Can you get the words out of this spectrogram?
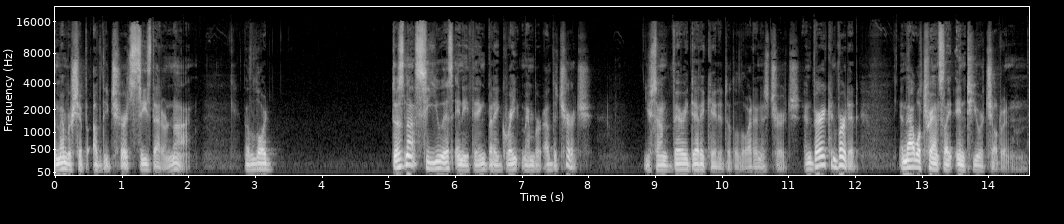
the membership of the church sees that or not. The Lord does not see you as anything but a great member of the church. You sound very dedicated to the Lord and His church and very converted, and that will translate into your children.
